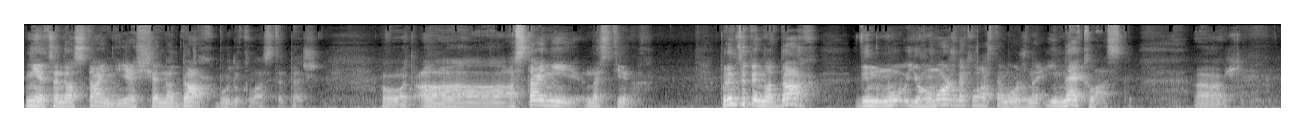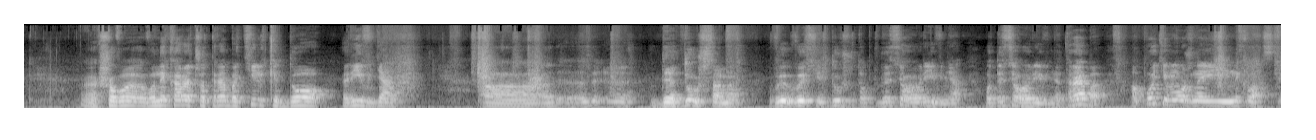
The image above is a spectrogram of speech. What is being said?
ні, це не останній, я ще на дах буду класти теж. От. А останній на стінах. В принципі, на дах він, його можна класти, а можна і не класти. Е, е, Що вони кажуть, що треба тільки до рівня, д- де душ саме вихід душу, тобто до цього рівня, от до цього рівня треба, а потім можна і не класти.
